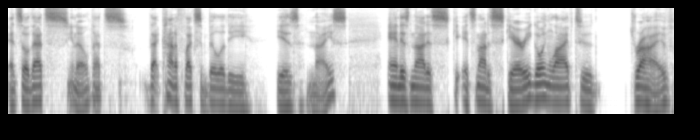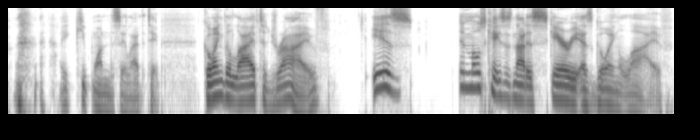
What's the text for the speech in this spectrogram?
And so that's, you know, that's that kind of flexibility is nice and is not as it's not as scary going live to drive. I keep wanting to say live to tape. Going the live to drive is in most cases not as scary as going live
